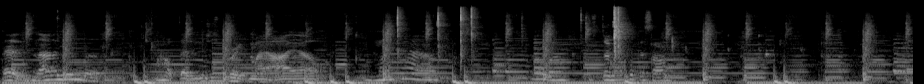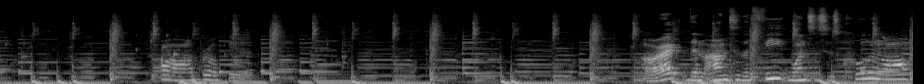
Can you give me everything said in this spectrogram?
That is not a good look. I hope that didn't just break my eye out. Oh my god. Oh well, still gonna put this on. Oh, I broke it. All right, then onto the feet. Once this is cooling off,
